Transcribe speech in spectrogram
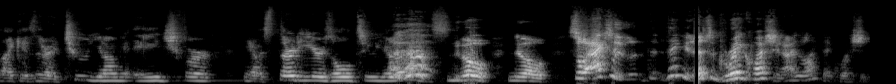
like, is there a too young age for, you know, is 30 years old too young? No, no. So actually, thank you. That's a great question. I like that question.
